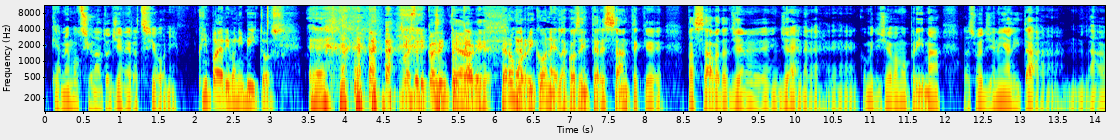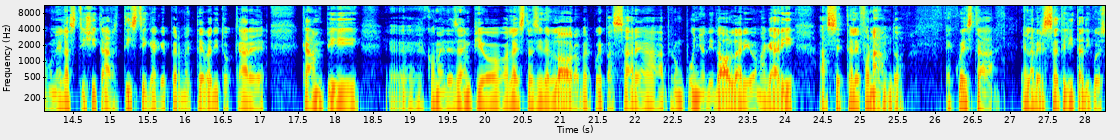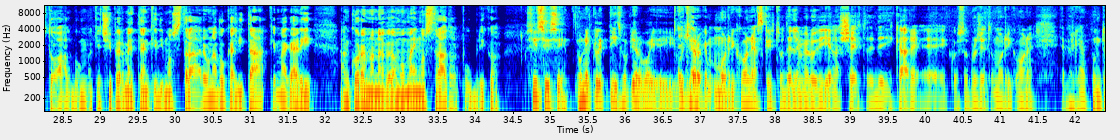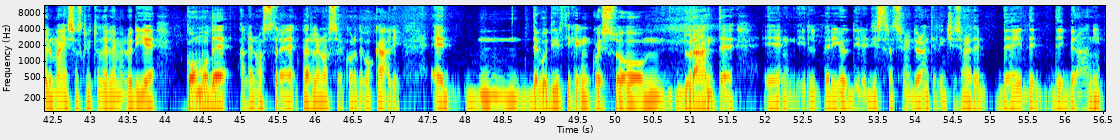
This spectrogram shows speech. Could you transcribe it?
che hanno emozionato generazioni. Quindi poi arrivano i Beatles. Eh, di cose intoccabili. che- però Eh. Morricone la cosa interessante è che passava da genere in genere, eh, come dicevamo prima, la sua genialità, la- un'elasticità artistica che permetteva di toccare campi eh, come ad esempio l'estasi dell'oro per poi passare a, per un pugno di dollari o magari a se telefonando. E questa è la versatilità di questo album, che ci permette anche di mostrare una vocalità che magari ancora non avevamo mai mostrato al pubblico. Sì, sì, sì, un eclettismo. Piero, vuoi... È vuoi chiaro dire? che Morricone ha scritto delle melodie, la scelta di dedicare eh, questo progetto a Morricone è perché appunto il maestro ha scritto delle melodie comode alle nostre- per le nostre corde vocali e mh, devo dirti che in questo, mh, durante ehm, il periodo di registrazione, durante l'incisione de- dei- dei- dei brani,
